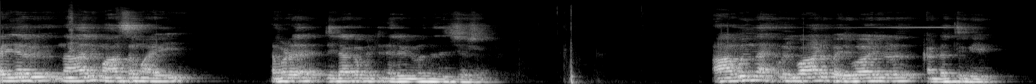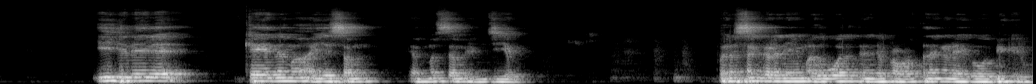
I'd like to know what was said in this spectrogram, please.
കഴിഞ്ഞ ഒരു നാല് മാസമായി നമ്മുടെ ജില്ലാ കമ്മിറ്റി നിലവിൽ വന്നതിന് ശേഷം ആവുന്ന ഒരുപാട് പരിപാടികൾ കണ്ടെത്തുകയും ഈ ജില്ലയിലെ K N M I S M M S M M G M പുനഃസംഘടനയും അതുപോലെ തന്നെ പ്രവർത്തനങ്ങൾ ഏകോപിപ്പിക്കലും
